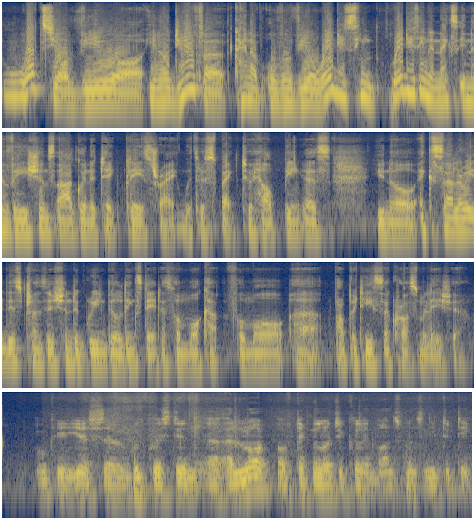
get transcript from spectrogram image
what's your view, or you know, do you have a kind of overview? Where do you think where do you think the next innovations are going to take place, right, with respect to helping us, you know, accelerate this transition to green building status for more for more uh, properties across Malaysia? Okay, yes, uh, good question. Uh, a lot of technological advancements need to take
